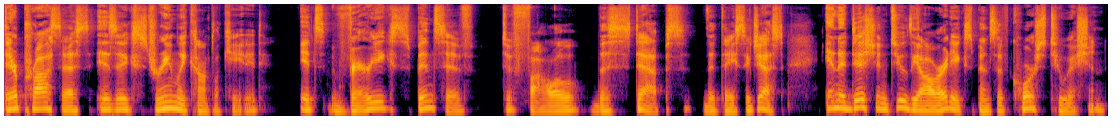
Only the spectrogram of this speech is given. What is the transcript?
Their process is extremely complicated. It's very expensive to follow the steps that they suggest, in addition to the already expensive course tuition.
